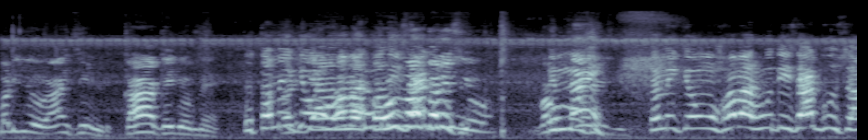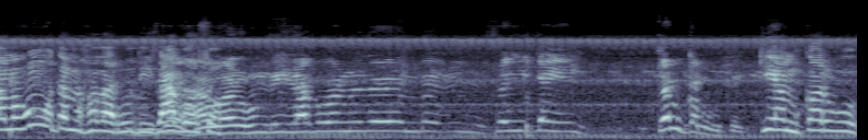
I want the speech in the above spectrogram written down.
બળ્યો આંસી ઘા કીધો મેં. તો તમે કે વગર જાગું કરી છું. ગયો એમ નહીં તમે કે હું હવાર સુધી જાગું છું આમાં હું તમે હવાર સુધી જાગો છો? હવાર ઊંધી જાગવાનું તો કઈ કઈ કેમ કરવું છે? કેમ કરવું?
